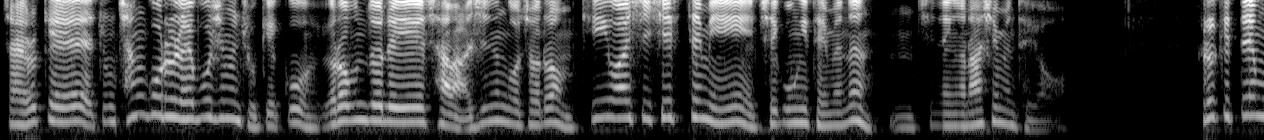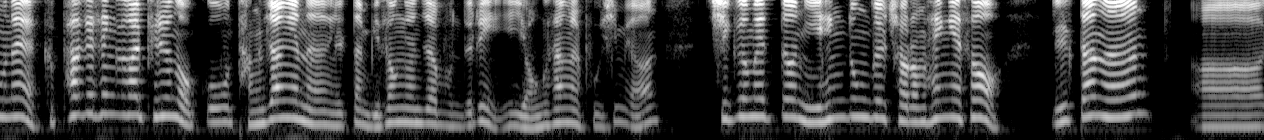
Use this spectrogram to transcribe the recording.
자 이렇게 좀 참고를 해보시면 좋겠고 여러분들이 잘 아시는 것처럼 KYC 시스템이 제공이 되면은 음, 진행을 하시면 돼요. 그렇기 때문에 급하게 생각할 필요는 없고 당장에는 일단 미성년자분들이 이 영상을 보시면 지금 했던 이 행동들처럼 행해서 일단은 어,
